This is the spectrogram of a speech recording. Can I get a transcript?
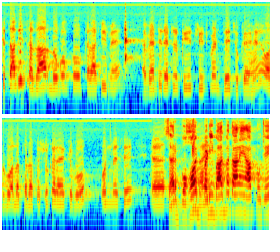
छितालीस हज़ार लोगों को कराची में वेंटिलेटर की ट्रीटमेंट दे चुके हैं और वो अल्लाह तला का शुक्र है कि वो उनमें से सर बहुत बड़ी बात बता रहे हैं आप मुझे।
